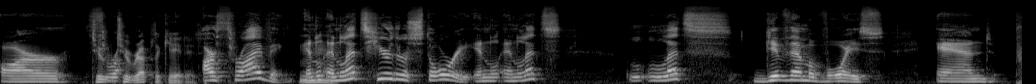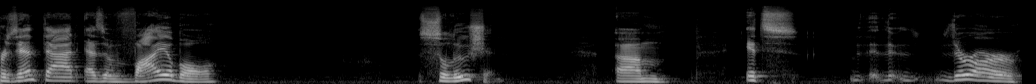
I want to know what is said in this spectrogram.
are to thri- to replicate it. are thriving, and and let's hear their story, and and let's let's give them a voice and present that as a viable solution. Um, it's th- there are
